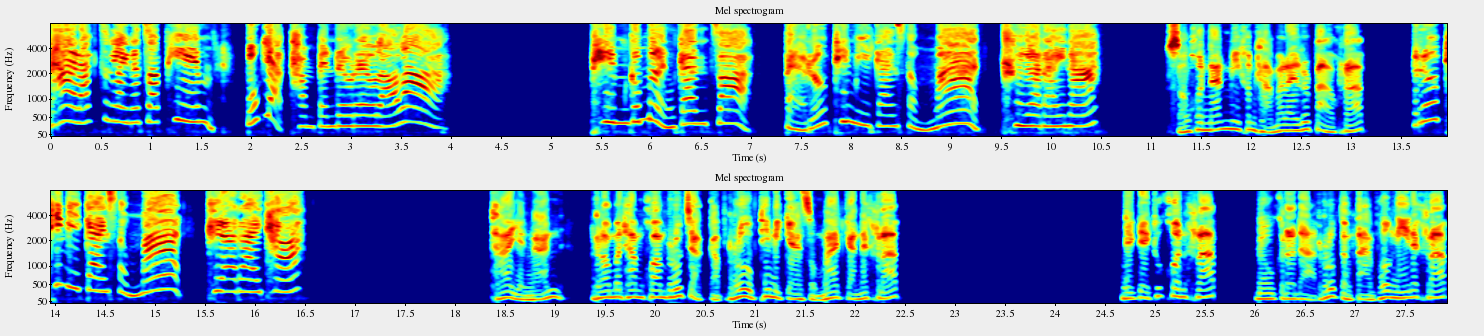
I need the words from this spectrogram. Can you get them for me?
น่ารักจังเลยนะจ๊ะพิมพ์ ปุ๊กอยากทำเป็นเร็วๆแล้วล่ะ พิมพ์ก็เหมือนกันจ้ะ แต่รูปที่มีการสมมาตรคืออะไรนะ สองคนนั้นมีคำถามอะไรหรือเปล่าครับ รูปที่มีการสมมาตรคืออะไรคะ ถ้าอย่างนั้นเรามาทำความรู้จักกับรูปที่มีแกนสมมาตรกันนะครับ เด็กๆทุกคนครับ ดูกระดาษรูปต่างๆ พวกนี้นะครับ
